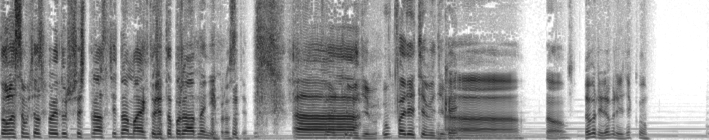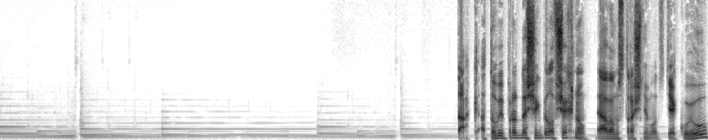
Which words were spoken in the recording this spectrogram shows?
tohle jsem chtěl spravit už před 14 dnama, jak to, že to pořád není prostě. úplně tě vidím, úplně tě vidím. Okay. Uh, no. Dobrý, dobrý, děkuji. Tak a to by pro dnešek bylo všechno. Já vám strašně moc děkuju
